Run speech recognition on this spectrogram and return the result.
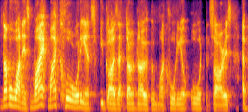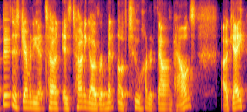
number one is my my core audience for you guys that don't know who my core audience are is a business generally that turn is turning over a minimum of two hundred thousand pounds. Okay.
